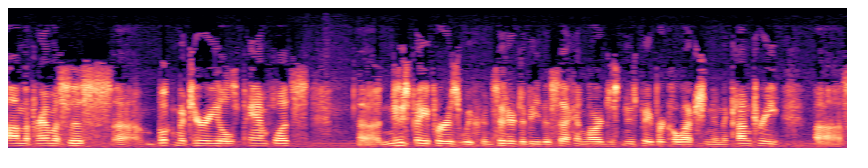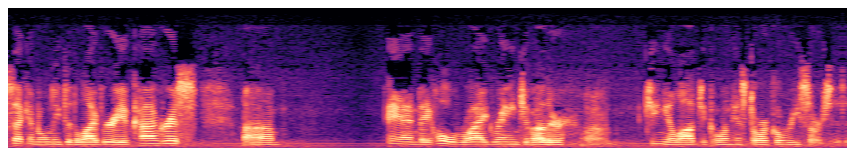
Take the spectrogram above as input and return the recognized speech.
On the premises, uh, book materials, pamphlets, uh, newspapers. We're considered to be the second largest newspaper collection in the country, uh, second only to the Library of Congress, um, and a whole wide range of other uh, genealogical and historical resources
